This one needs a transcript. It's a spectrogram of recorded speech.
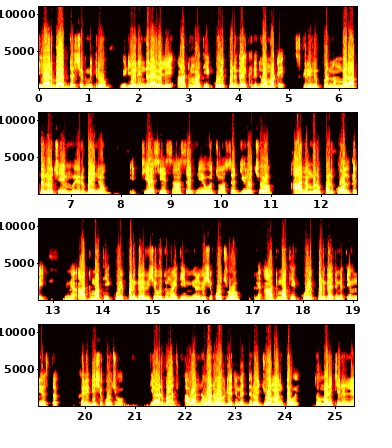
ત્યારબાદ દર્શક મિત્રો, વિડીયોની અંદર આવેલી આઠમાંથી કોઈ પણ ગાય ખરીદવા માટે સ્ક્રીન ઉપર નંબર આપેલો છે મયુરભાઈનો. ઇઠ્યાસી, સાસઠ, નેવું, ચોસઠ, જીરો, છ. આ નંબર ઉપર કોલ કરી તમે આઠમાંથી કોઈ પણ ગાય વિશે વધુ માહિતી મેળવી શકો છો અને આઠમાંથી કોઈ પણ ગાય તમે તેમની હસ્તક ખરીદી શકો છો. ત્યારબાદ આવા નવા નવા વીડિયો તમે દરરોજ જોવા માંગતા હોય તો અમારી ચેનલને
